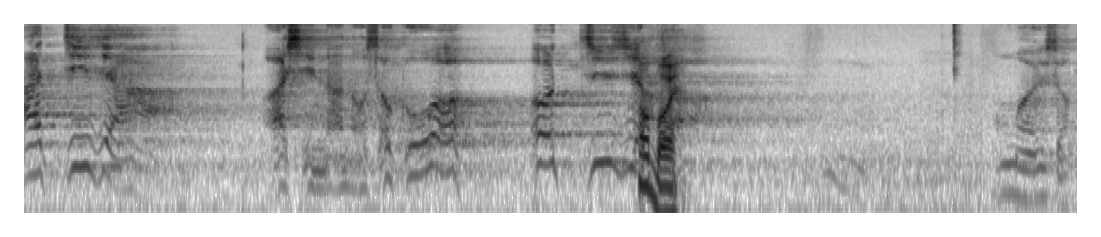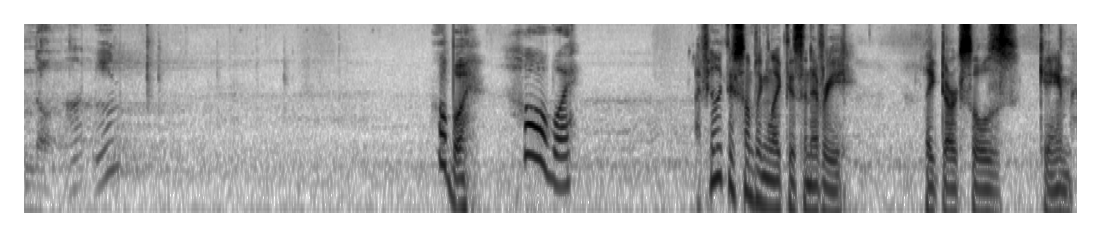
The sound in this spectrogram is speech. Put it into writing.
あっちじゃ Oh boy. Oh boy. Oh boy. I feel like there's something like this in every like Dark Souls game.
